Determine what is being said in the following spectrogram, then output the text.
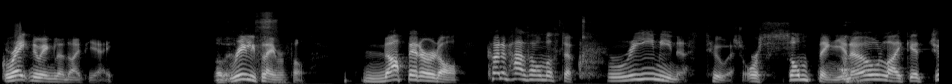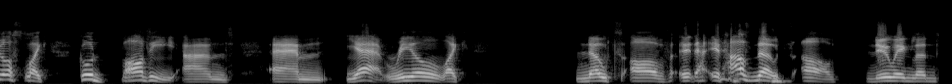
Great New England IPA. Love it. Really flavorful. Not bitter at all. Kind of has almost a creaminess to it or something, you Oh. know? Like it's just like good body and um, yeah, real like notes of it. It has notes of New England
